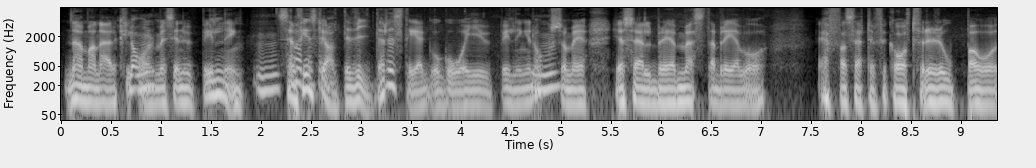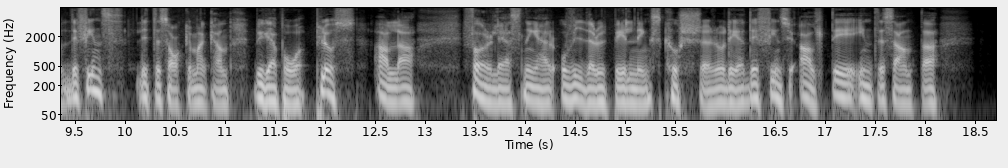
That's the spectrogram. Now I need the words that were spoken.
när man är klar med sin utbildning. Sen finns det ju alltid vidare steg att gå i utbildningen också med gesällbrev, mästarbrev och FA-certifikat för Europa och det finns lite saker man kan bygga på, plus alla föreläsningar och vidareutbildningskurser och det. Det finns ju alltid intressanta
